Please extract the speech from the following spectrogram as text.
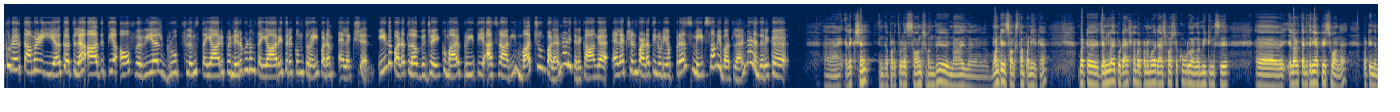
இயக்குனர் தமிழ் இயக்கத்துல Aditya of reel group films தயாரிப்பு நிறுவனம் தயாரித்திருக்கும் திரைப்படம் எலெக்ஷன் இந்த படத்துல விஜயகுமார் பிரீத்தி அஸ்ரானி மற்றும் பலர் நடித்திருக்காங்க. எலெக்ஷன் படத்தினுடைய பிரஸ் மீட் சமீபத்துல நடந்திருக்கு. எலெக்ஷன் இந்த படத்தோட சாங்ஸ் வந்து நான் இதில் மாண்டேஜ் சாங்ஸ் தான் பண்ணியிருக்கேன். பட் ஜென்ரலாக இப்போ டான்ஸ் நம்பர் பண்ணும்போது டான்ஸ் மாஸ்டர் கூப்பிடுவாங்க மீட்டிங்ஸு எல்லோரும் தனித்தனியாக பேசுவாங்க. பட் இந்த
